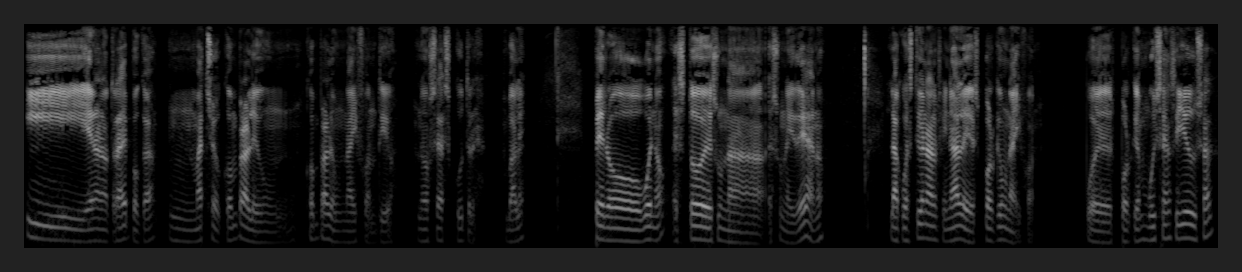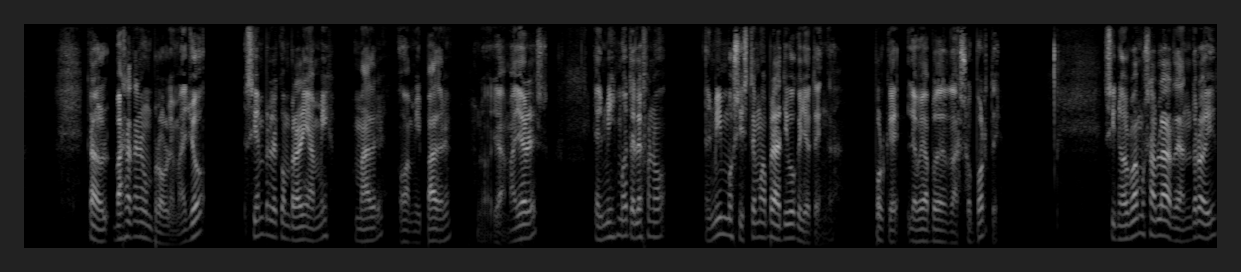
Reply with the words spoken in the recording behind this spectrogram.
Y era en otra época. Mm, macho, cómprale un, cómprale un iPhone, tío. No seas cutre, ¿vale? Pero bueno, esto es una, es una idea, ¿no? La cuestión al final es, ¿por qué un iPhone? Pues porque es muy sencillo de usar. Claro, vas a tener un problema. Yo siempre le compraría a mi madre o a mi padre, no, ya mayores, el mismo teléfono el mismo sistema operativo que yo tenga, porque le voy a poder dar soporte. Si nos vamos a hablar de Android,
